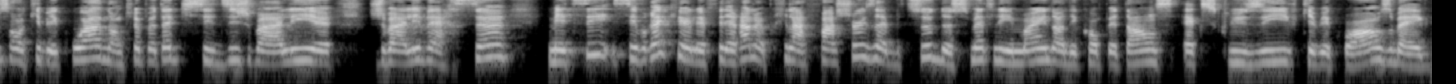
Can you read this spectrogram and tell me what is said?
son québécois. Donc là, peut-être qu'il s'est dit, je vais aller, je vais aller vers ça. Mais tu sais, c'est vrai que le fédéral a pris la fâcheuse habitude de se mettre les mains dans des compétences exclusives québécoises, ben,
